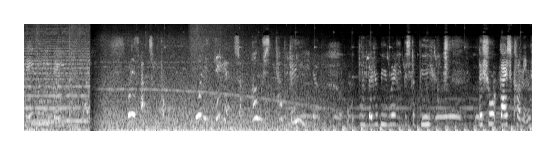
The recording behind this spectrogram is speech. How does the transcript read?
Haley Baby 20. What is that supposed What is that supposed to mean? You better be ready, Mr. P. The short guy's coming.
